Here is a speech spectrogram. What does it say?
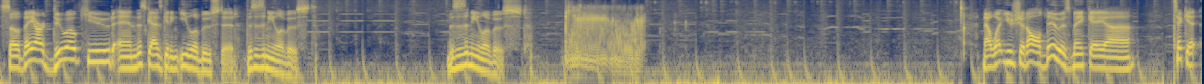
So they are duo queued, and this guy's getting elo boosted. This is an elo boost. This is an elo boost. Now what you should all do is make a uh, ticket,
